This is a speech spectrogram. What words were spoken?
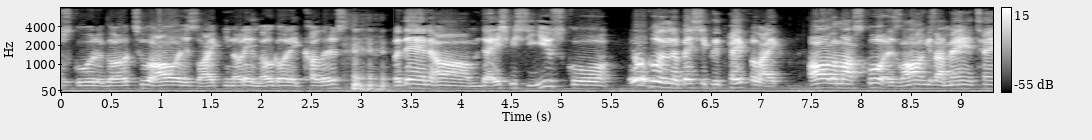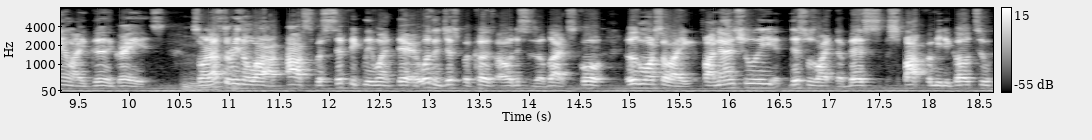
school to go to. I always like, you know, they logo, they colors. but then um, the HBCU school, it was willing to basically pay for like all of my school as long as I maintain like good grades. Mm-hmm. So that's the reason why I specifically went there. It wasn't just because oh this is a black school. It was more so like financially, this was like the best spot for me to go to,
